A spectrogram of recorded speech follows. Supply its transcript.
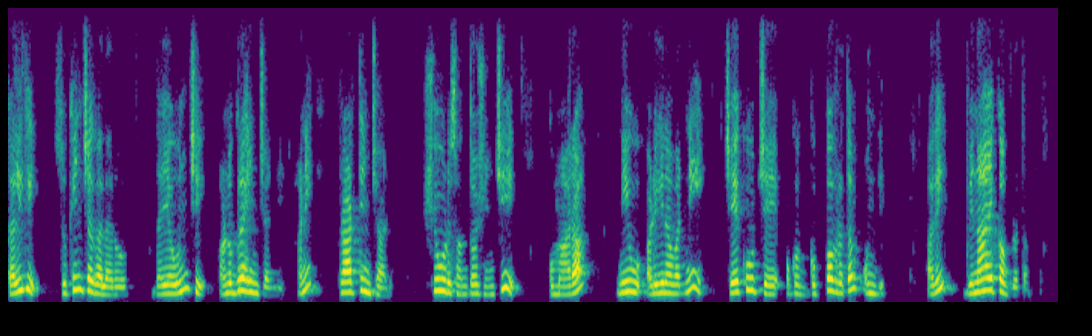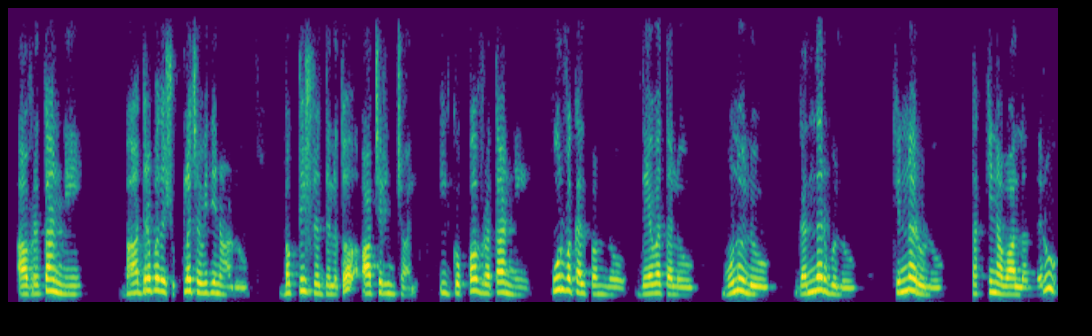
కలిగి సుఖించగలరు దయ ఉంచి అనుగ్రహించండి అని ప్రార్థించాడు. శివుడు సంతోషించి కుమారా నీవు అడిగినవన్నీ చేకూర్చే ఒక గొప్ప వ్రతం ఉంది. అది వినాయక వ్రతం. ఆ వ్రతాన్ని భాద్రపద శుక్ల చవితి నాడు భక్తి శ్రద్ధలతో ఆచరించాలి. ఈ గొప్ప వ్రతాన్ని పూర్వకల్పంలో దేవతలు మునులు గంధర్వులు కిన్నరులు తక్కిన వాళ్ళందరూ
